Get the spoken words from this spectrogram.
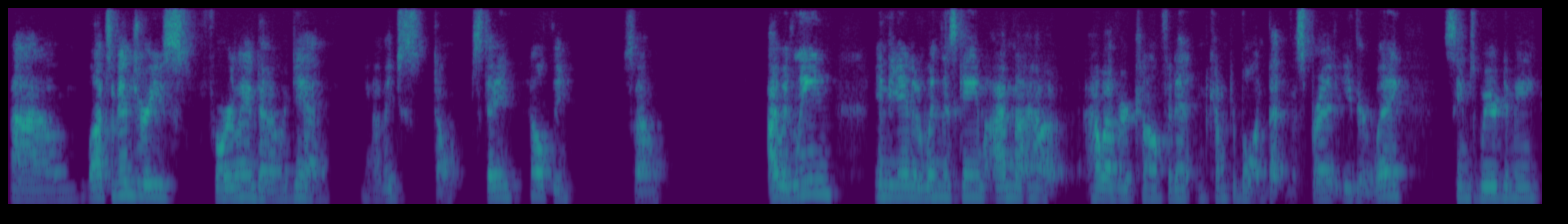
Um, lots of injuries for Orlando. Again, you know, they just don't stay healthy. So I would lean Indiana to win this game. I'm not, how, however, confident and comfortable in betting the spread either way. Seems weird to me.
